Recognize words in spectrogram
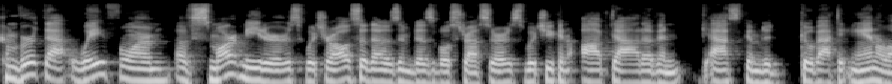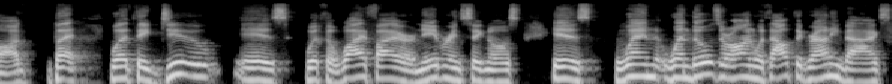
convert that waveform of smart meters, which are also those invisible stressors, which you can opt out of and ask them to go back to analog. But what they do is with the Wi-Fi or neighboring signals is when when those are on without the grounding bags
